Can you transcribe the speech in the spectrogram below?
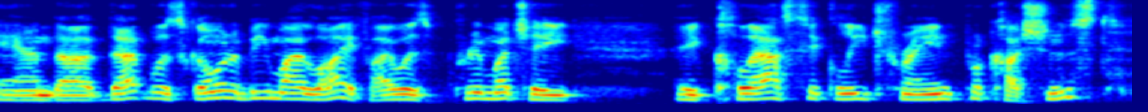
And uh, that was going to be my life. I was pretty much a, a classically trained percussionist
